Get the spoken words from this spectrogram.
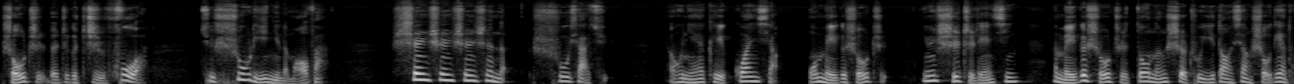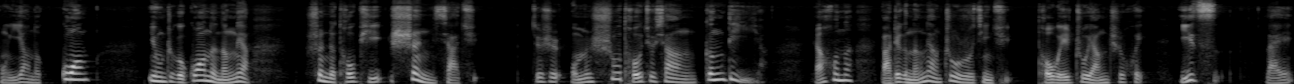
手指的这个指腹啊，去梳理你的毛发，深深深深的梳下去。然后你还可以观想，我每个手指，因为十指连心。那每个手指都能射出一道像手电筒一样的光，用这个光的能量顺着头皮渗下去，就是我们梳头就像耕地一样，然后呢把这个能量注入进去，头为诸阳之会，以此来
